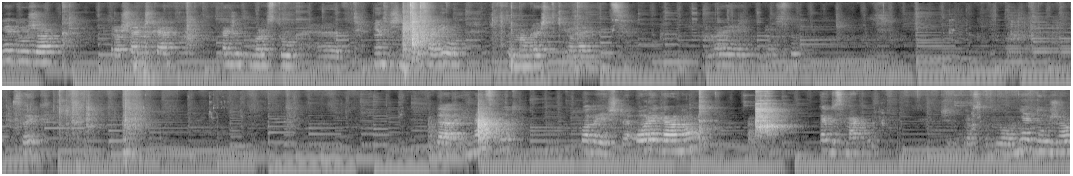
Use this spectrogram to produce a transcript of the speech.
Nie dużo, troszeczkę. Tak, żeby po prostu e, mięso się nie przepaliło. Tutaj mam resztki oleju, więc leję po prostu. Cyk. Dalej, na spód Kładę jeszcze oregano. Tak do smaku. Żeby po prostu było niedużo.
